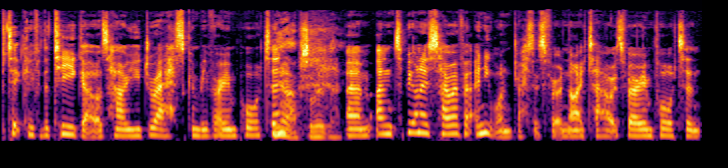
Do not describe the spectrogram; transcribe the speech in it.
particularly for the T girls, how you dress can be very important. Yeah, absolutely. Um, and to be honest, however anyone dresses for a night out, it's very important.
